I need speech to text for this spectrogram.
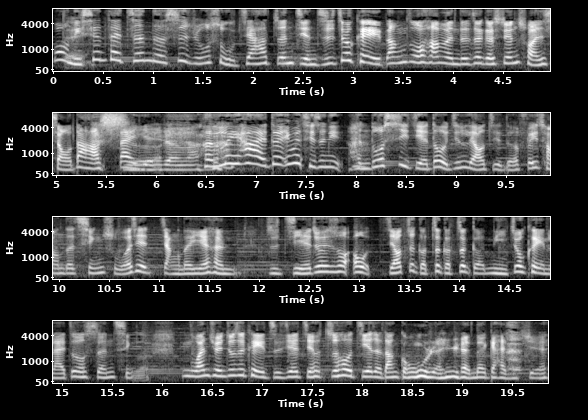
哇！你现在真的是如数家珍，简直就可以当做他们的这个宣传小大使、代言人了，很厉害。对，因为其实你很多细节都已经了解的非常的清楚，而且讲的也很直接，就是说哦，只要这个、这个、这个，你就可以来做申请了。你完全就是可以直接接之后接着当公务人员的感觉，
